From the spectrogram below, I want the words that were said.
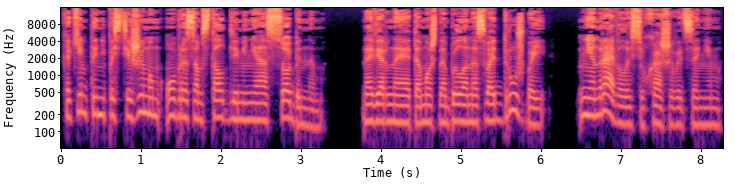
каким-то непостижимым образом стал для меня особенным. Наверное, это можно было назвать дружбой. Мне нравилось ухаживать за ним.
